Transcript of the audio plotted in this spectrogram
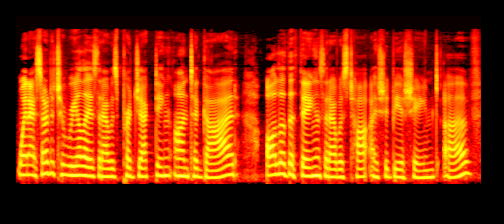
when I started to realize that I was projecting onto God all of the things that I was taught I should be ashamed of,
